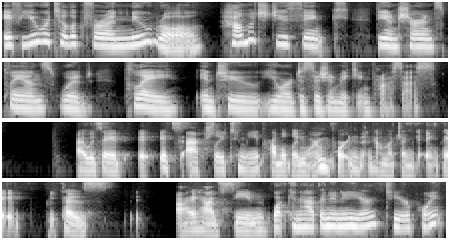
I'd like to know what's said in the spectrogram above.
If you were to look for a new role, how much do you think the insurance plans would play into your decision making process? I would say it's actually to me probably more important than how much I'm getting paid because I have seen what can happen in a year, to your point,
